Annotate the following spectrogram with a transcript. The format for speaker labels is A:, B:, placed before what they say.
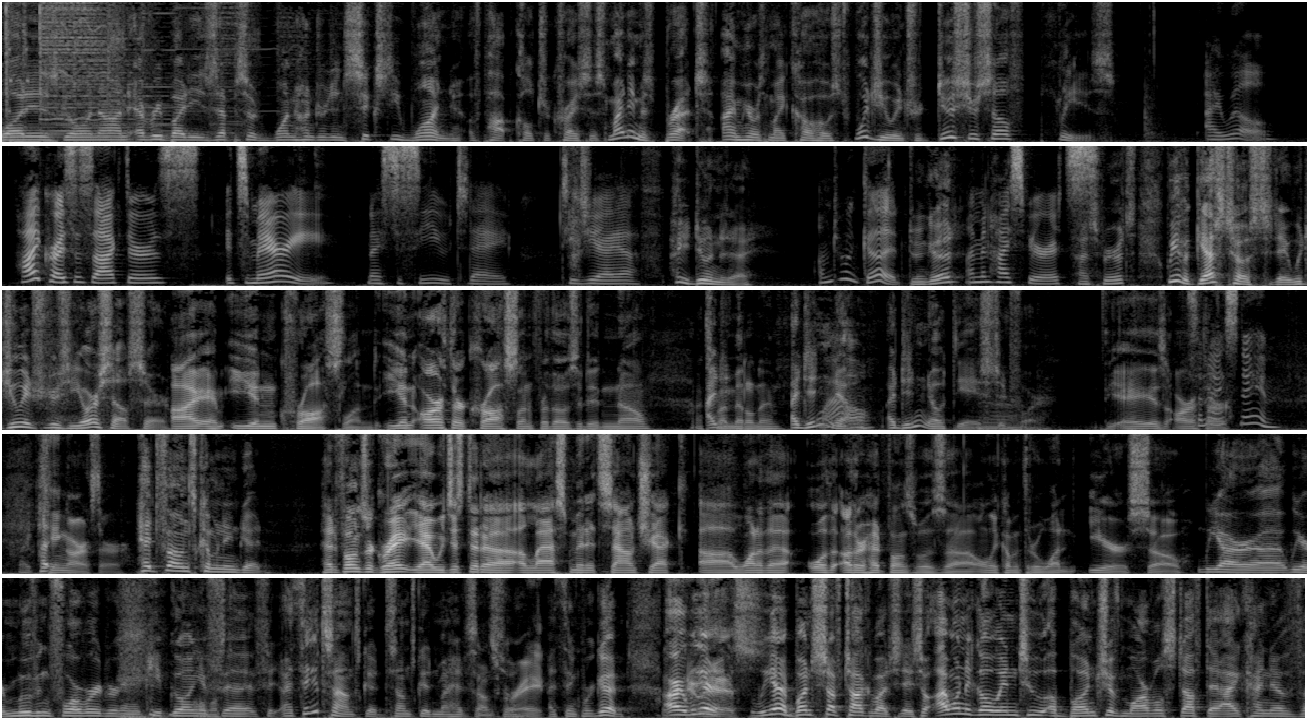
A: What is going on, everybody? It's episode 161 of Pop Culture Crisis. My name is Brett. I'm here with my co-host. Would you introduce yourself, please?
B: I will. Hi, crisis actors. It's Mary. Nice to see you today. TGIF.
A: How you doing today?
B: I'm doing good.
A: Doing good?
B: I'm in high spirits.
A: High spirits. We have a guest host today. Would you introduce yourself, sir?
C: I am Ian Crossland. Ian Arthur Crossland, for those who didn't know. That's
A: I
C: my
A: di-
C: middle name.
A: I didn't know. I didn't know what the A stood for.
C: The A is Arthur.
B: It's
C: Arthur,
B: a nice name.
C: Like
A: Hi-
C: King Arthur.
A: Headphones coming in good.
C: Headphones are great. Yeah, we just did a, a last minute sound check. Uh, one of the, all the other headphones was uh, only coming through one ear, so
A: We are uh, we are moving forward. We're going to keep going. if, uh, if it, I think it sounds good. sounds good in my headphones.
C: Sounds
A: so
C: great.
A: I think we're good. All right, we got we got a bunch of stuff to talk about today. So I want to go into a bunch of Marvel stuff that I kind of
